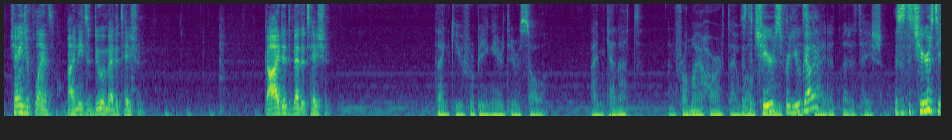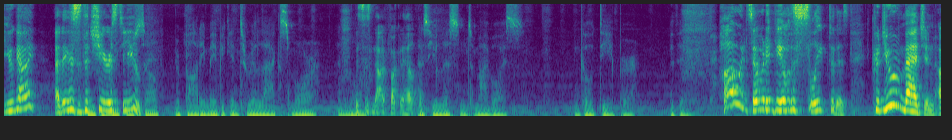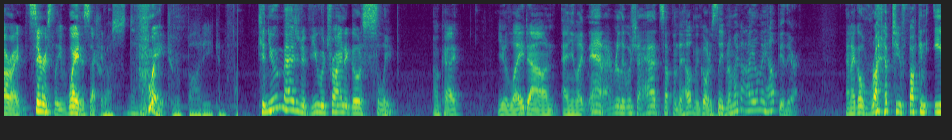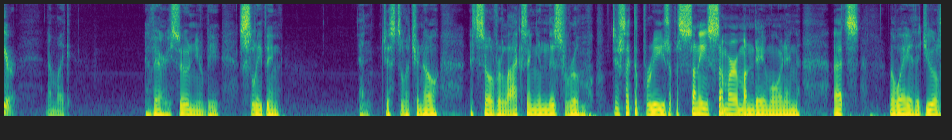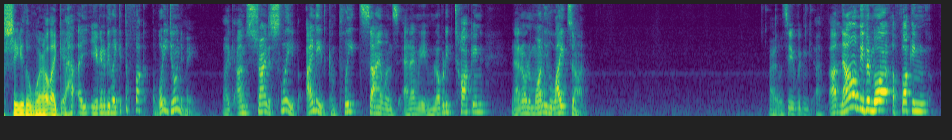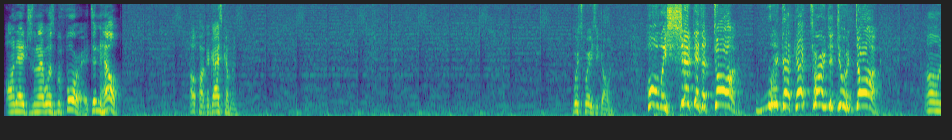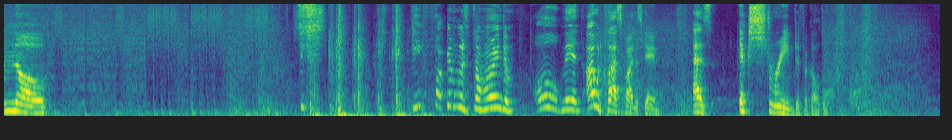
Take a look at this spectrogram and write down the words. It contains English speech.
Change of plans. I need to do a meditation. Guided meditation. Thank you for being here, dear soul. I'm Kenneth, and from my heart, I This is welcome the cheers for you, this guy? guided meditation. This is the cheers to you, guy? I think this is the cheers make to you. Your body may begin to relax more and more This is not fucking helping. as you listen to my voice and go deeper within. How would somebody be able to sleep to this? Could you imagine? All right, seriously, wait a second. Trust Wait. your body can Can you imagine if you were trying to go to sleep? Okay? You lay down and you're like, man, I really wish I had something to help me go to sleep. And I'm like, oh, let me help you there. And I go right up to your fucking ear. And I'm like, very soon you'll be sleeping. And just to let you know, it's so relaxing in this room. Just like the breeze of a sunny summer Monday morning. That's the way that you'll see the world. Like, you're going to be like, get the fuck, what are you doing to me? Like, I'm trying to sleep. I need complete silence, and I need nobody talking, and I don't want any lights on. All right, let's see if we can. Uh, now I'm even more uh, fucking on edge than I was before. It didn't help. Oh fuck, a guy's coming. Which way is he going? Holy shit, it's a dog! What? That guy turned into a dog! Oh no. Just- He fucking was behind him. Oh man, I would classify this game as extreme difficulty.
